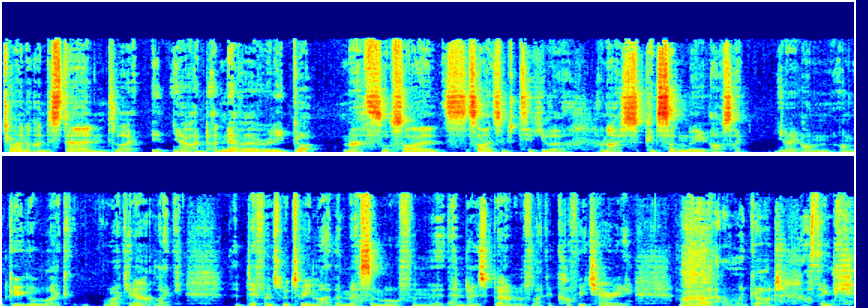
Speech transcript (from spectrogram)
trying to understand like you know I, I never really got maths or science science in particular and I could suddenly I was like you know on on Google like working out like the difference between like the mesocarp and the endosperm of like a coffee cherry. And I was like oh my god I think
